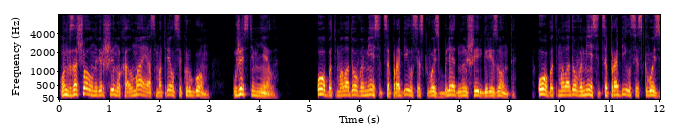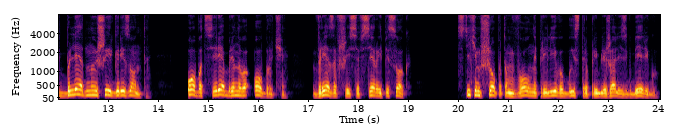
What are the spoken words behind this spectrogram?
Он взошел на вершину холма и осмотрелся кругом. Уже стемнело. Обод молодого месяца пробился сквозь бледную ширь горизонта. Обод молодого месяца пробился сквозь бледную ширь горизонта. Обод серебряного обруча, врезавшийся в серый песок. С тихим шепотом волны прилива быстро приближались к берегу,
